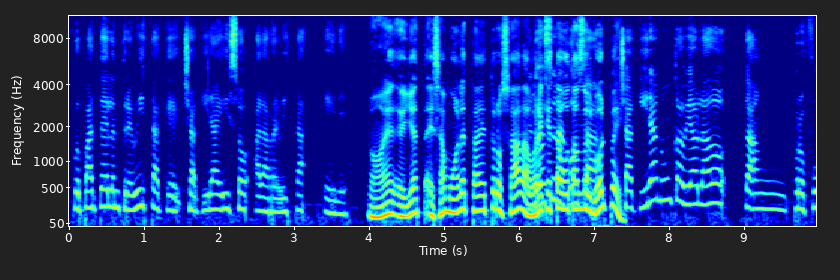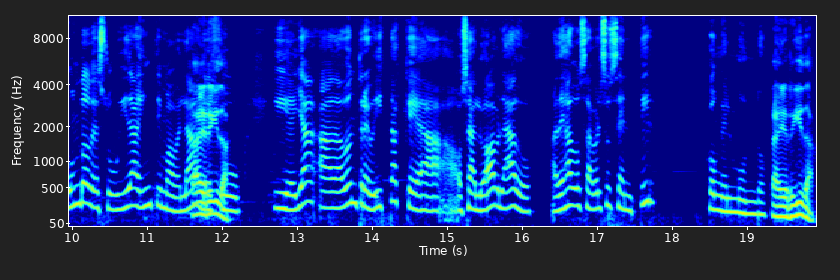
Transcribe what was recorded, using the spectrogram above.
Fue parte de la entrevista que Shakira hizo a la revista L. No, eh, ella, está- esa mujer está destrozada. Ahora es que está botando el golpe. Shakira nunca había hablado tan profundo de su vida íntima, ¿verdad? Está De herida. su- y ella ha dado entrevistas que, ha- o sea, lo ha hablado, ha dejado saber su sentir con el mundo. Está herida.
